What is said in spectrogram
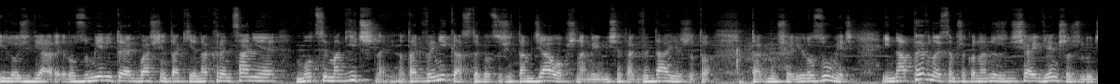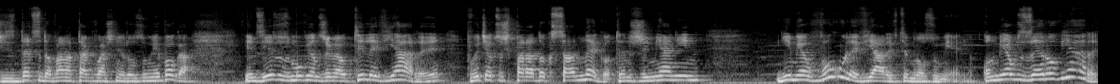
ilość wiary. Rozumieli to jak właśnie takie nakręcanie mocy magicznej. No tak wynika z tego, co się tam działo, przynajmniej mi się tak wydaje, że to tak musieli rozumieć. I na pewno jestem przekonany, że dzisiaj większość ludzi zdecydowana tak właśnie rozumie Boga. Więc Jezus mówiąc, że miał tyle wiary, powiedział coś paradoksalnego. Ten Rzymianin nie miał w ogóle wiary w tym rozumieniu. On miał zero wiary.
